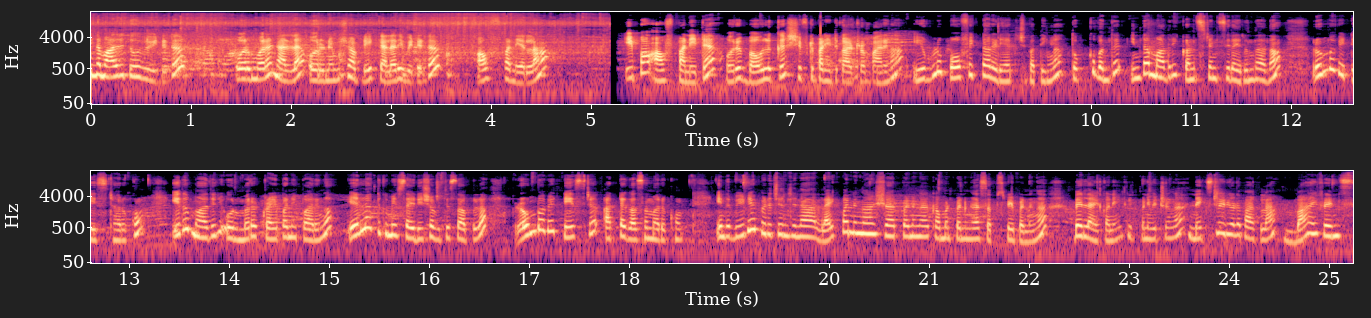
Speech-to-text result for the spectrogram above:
இந்த மாதிரி தூவி விட்டுட்டு ஒரு முறை நல்லா ஒரு நிமிஷம் அப்படியே கிளறி விட்டுட்டு ஆஃப் பண்ணிடலாம். இப்போ ஆஃப் பண்ணிவிட்டு ஒரு பவுலுக்கு ஷிஃப்ட் பண்ணிட்டு காட்டுறோம் பாருங்கள் எவ்வளோ பர்ஃபெக்டாக ரெடி ஆகிடுச்சு பார்த்தீங்களா தொக்கு வந்து இந்த மாதிரி கன்சிஸ்டன்சியில் இருந்தால் தான் ரொம்பவே டேஸ்ட்டாக இருக்கும். இது மாதிரி ஒரு முறை ட்ரை பண்ணி பாருங்கள் எல்லாத்துக்குமே சைட் டிஷ்ஷாக வச்சு சாப்பிடலாம் ரொம்பவே டேஸ்ட்டு அட்டகாசமாக இருக்கும். இந்த வீடியோ பிடிச்சிருந்துச்சுன்னா லைக் பண்ணுங்கள் ஷேர் பண்ணுங்கள் கமெண்ட் பண்ணுங்கள் சப்ஸ்கிரைப் பண்ணுங்கள் பெல் ஐக்கானே கிளிக் பண்ணி விட்டுருங்க நெக்ஸ்ட் வீடியோவில் பார்க்கலாம். பாய் ஃப்ரெண்ட்ஸ்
